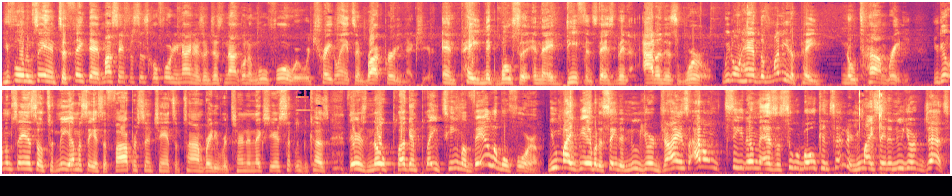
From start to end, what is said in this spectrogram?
You feel what I'm saying? To think that my San Francisco 49ers are just not going to move forward with Trey Lance and Brock Purdy next year and pay Nick Bosa in that defense that's been out of this world. We don't have the money to pay no Tom Brady. You get what I'm saying? So to me, I'm gonna say it's a five percent chance of Tom Brady returning next year simply because there's no plug and play team available for him. You might be able to say the New York Giants. I don't see them as a Super Bowl contender. You might say the New York Jets.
